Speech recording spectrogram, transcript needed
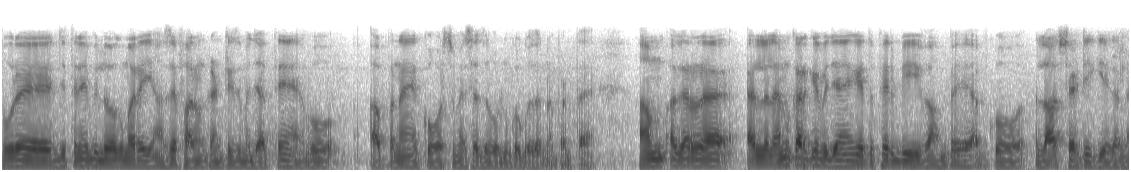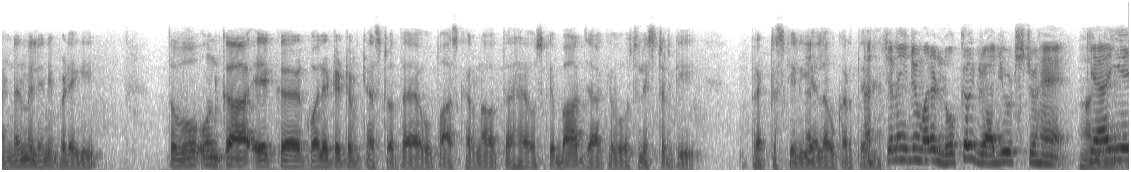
पूरे जितने भी लोग हमारे यहाँ से फॉरेन कंट्रीज़ में जाते हैं वो अपने कोर्स में से ज़रूर उनको गुजरना पड़ता है। हम अगर एल एल एम करके भी जाएँगे तो फिर भी वहाँ पे आपको लास्ट स्टडी की अगर लंदन में लेनी पड़ेगी तो वो उनका एक क्वालिटेटिव टेस्ट होता है वो पास करना होता है उसके बाद जाके वो सलिस्टर की प्रैक्टिस के लिए अलाउ करते हैं। चलें जो हमारे लोकल ग्रेजुएट्स जो हैं हाँ क्या ये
